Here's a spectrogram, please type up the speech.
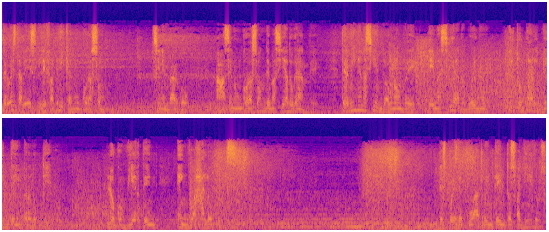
pero esta vez le fabrican un corazón. Sin embargo, hacen un corazón demasiado grande. Terminan haciendo a un hombre demasiado bueno y totalmente improductivo. Lo convierten en guajalotes. Después de cuatro intentos fallidos,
